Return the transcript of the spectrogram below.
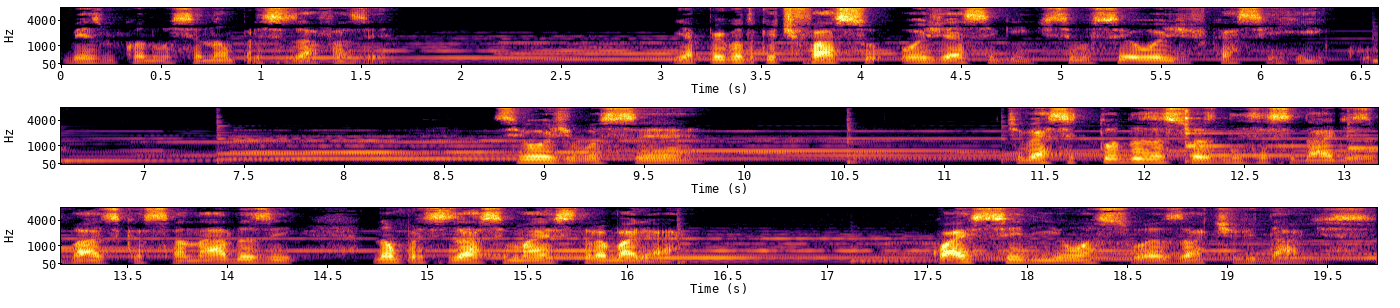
mesmo quando você não precisar fazer. E a pergunta que eu te faço hoje é a seguinte: se você hoje ficasse rico, se hoje você tivesse todas as suas necessidades básicas sanadas e não precisasse mais trabalhar, quais seriam as suas atividades?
